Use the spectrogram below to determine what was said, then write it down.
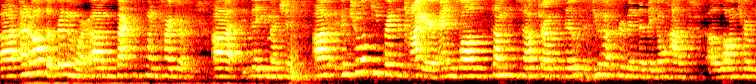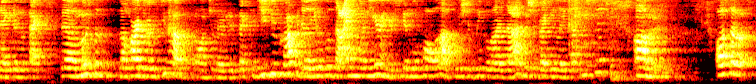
uh, and also, furthermore, um, back to the point of hard drugs uh, that you mentioned, um, controls keep prices higher, and while some soft drugs do, have proven that they don't have uh, long-term negative effects, the, most of the hard drugs do have long-term negative effects. If you do crocodile, you will die in one year, and your skin will fall off. We should legalize that. We should regulate that usage. Um, also,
